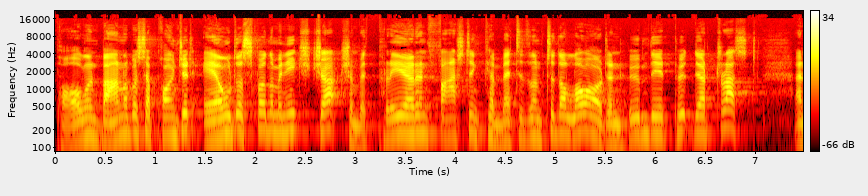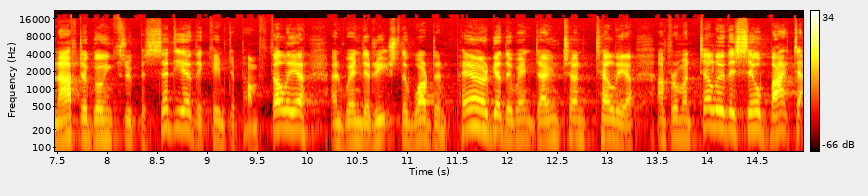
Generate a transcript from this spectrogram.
Paul and Barnabas appointed elders for them in each church, and with prayer and fasting committed them to the Lord, in whom they had put their trust. And after going through Pisidia, they came to Pamphylia. And when they reached the word in Perga, they went down to Attalia. And from Attalia, they sailed back to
